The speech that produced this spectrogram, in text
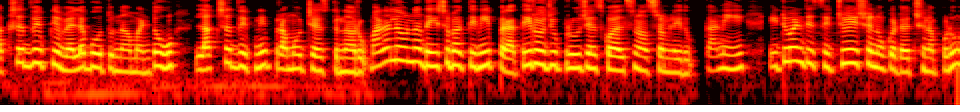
లక్షద్వీప్కి వెళ్ళబోతున్నామంటూ లక్షద్వీప్ని ప్రమోట్ చేస్తున్నారు. మనలో ఉన్న దేశభక్తిని ప్రతిరోజు ప్రూవ్ చేసుకోవాల్సిన అవసరం లేదు. కానీ ఇటువంటి సిచ్యువేషన్ ఒకటి వచ్చినప్పుడు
